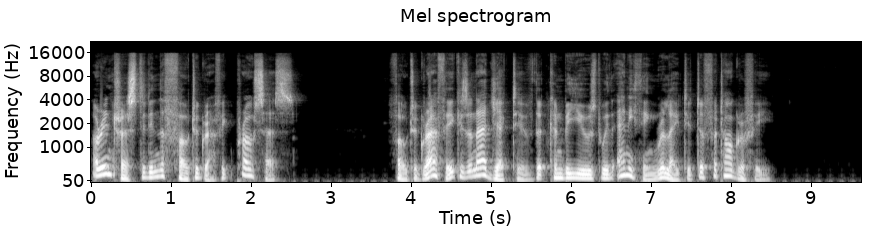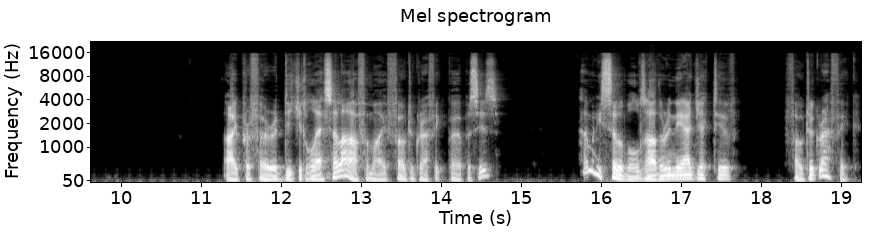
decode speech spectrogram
are interested in the photographic process. Photographic is an adjective that can be used with anything related to photography. I prefer a digital SLR for my photographic purposes. How many syllables are there in the adjective photographic?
